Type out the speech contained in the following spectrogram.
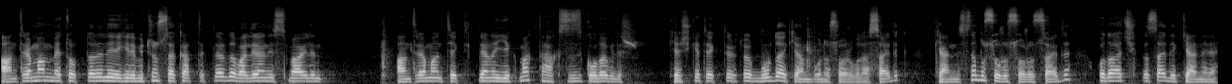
antrenman metotları ile ilgili bütün sakatlıkları da Valerian İsmail'in antrenman tekniklerine yıkmak da haksızlık olabilir. Keşke teknik direktör buradayken bunu sorgulasaydık. Kendisine bu soru sorulsaydı. O da açıklasaydı kendini.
